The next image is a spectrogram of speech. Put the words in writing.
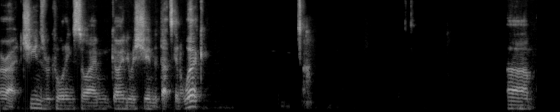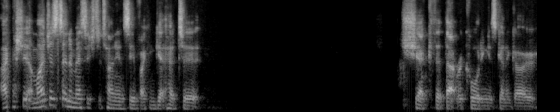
All right, tunes recording. So I'm going to assume that that's going to work. Um, actually, I might just send a message to Tony and see if I can get her to check that that recording is going to go.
